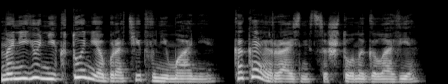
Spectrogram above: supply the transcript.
На нее никто не обратит внимания. Какая разница, что на голове?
